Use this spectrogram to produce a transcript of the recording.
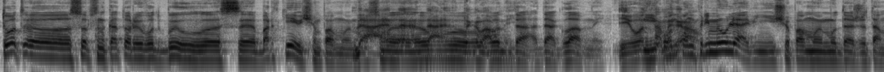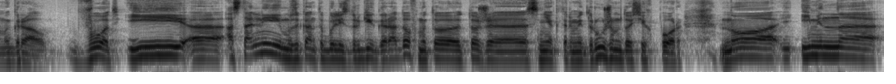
тот, э, собственно, который вот был с Барткевичем, по-моему. Да, с, это, да, это главный. Вот, да, да, главный. И он и там он, играл. он при Миулявине еще, по-моему, даже там играл. Вот. И э, остальные музыканты были из других городов. Мы то, тоже с некоторыми дружим до сих пор. Но именно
